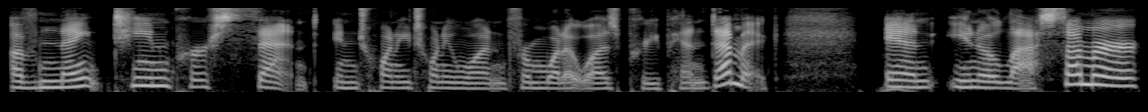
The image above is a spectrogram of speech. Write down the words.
of 19% in 2021 from what it was pre pandemic. And, you know, last summer,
